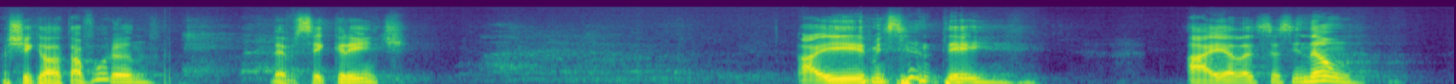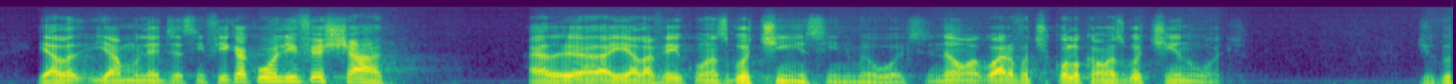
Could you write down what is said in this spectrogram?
Achei que ela estava orando. Deve ser crente. Aí me sentei. Aí ela disse assim: não. E, ela, e a mulher disse assim: fica com o olhinho fechado. Aí ela, aí ela veio com umas gotinhas assim no meu olho. Disse, não, agora eu vou te colocar umas gotinhas no olho. Digo,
